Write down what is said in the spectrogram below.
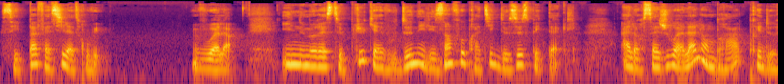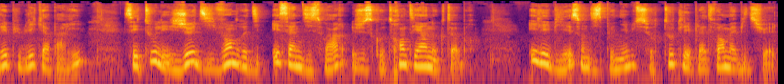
c'est pas facile à trouver. Voilà, il ne me reste plus qu'à vous donner les infos pratiques de ce spectacle. Alors ça joue à l'Alhambra, près de République à Paris. C'est tous les jeudis, vendredis et samedis soirs jusqu'au 31 octobre. Et les billets sont disponibles sur toutes les plateformes habituelles.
